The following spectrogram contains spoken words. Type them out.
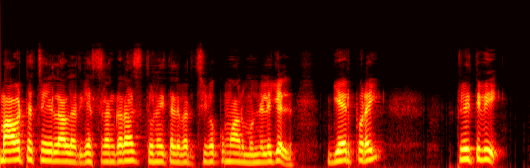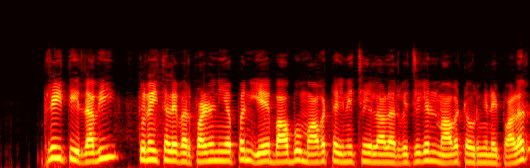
மாவட்ட செயலாளர் எஸ். ரங்கராஜ் துணைத் தலைவர் சிவகுமார் முன்னிலையில் ஏற்புரை பிரித்திவி பிரீத்தி ரவி துணைத் தலைவர் பழனியப்பன் ஏ. பாபு மாவட்ட இணைச் செயலாளர் விஜயன் மாவட்ட ஒருங்கிணைப்பாளர்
